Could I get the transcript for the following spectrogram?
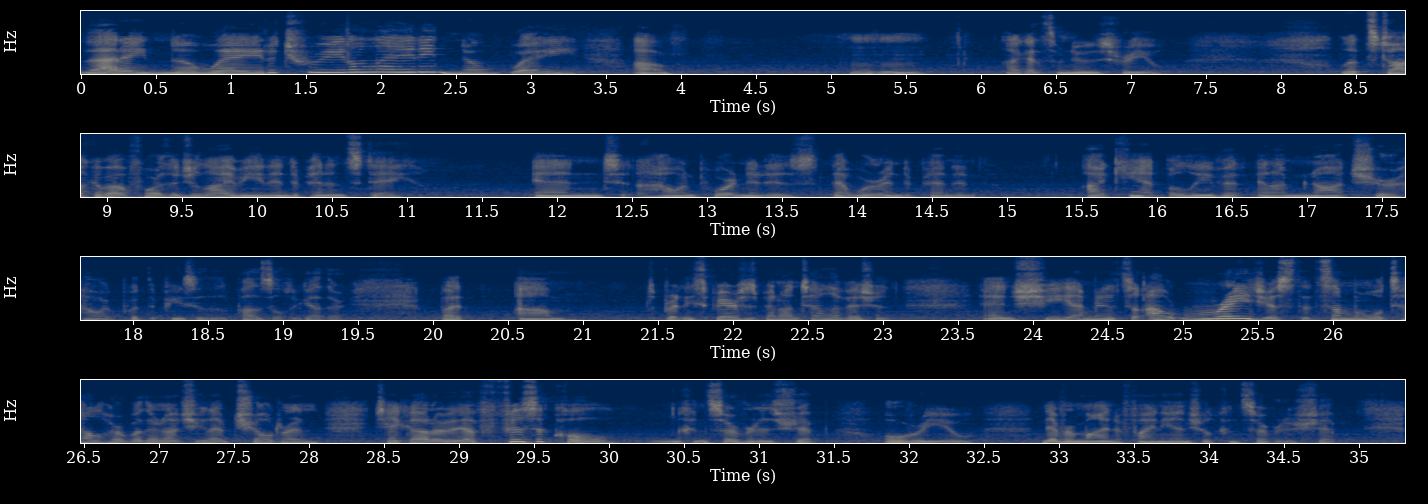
That ain't no way to treat a lady, no way. Um, mm-hmm. I got some news for you. Let's talk about 4th of July being Independence Day and how important it is that we're independent. I can't believe it, and I'm not sure how I put the pieces of the puzzle together. But um, Britney Spears has been on television, and she, I mean, it's outrageous that someone will tell her whether or not she can have children, take out a, a physical conservatorship over you, never mind a financial conservatorship.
